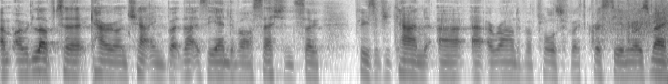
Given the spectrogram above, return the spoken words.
um, I would love to carry on chatting, but that is the end of our session. So please, if you can, uh, a round of applause for both Kristy and Rose-May.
